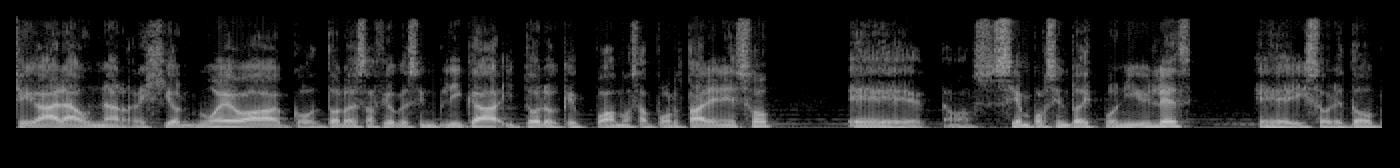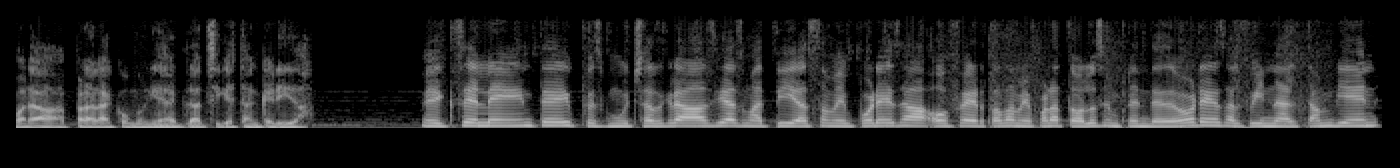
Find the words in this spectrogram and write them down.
llegar a una región nueva con todo los desafíos que se implica y todo lo que podamos aportar en eso, eh, 100% disponibles eh, y sobre todo para, para la comunidad de Platzi que es tan querida. Excelente, pues muchas gracias Matías también por esa oferta también para todos los emprendedores. Al final también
